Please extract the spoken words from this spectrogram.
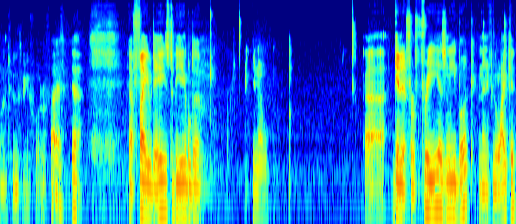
One, two, three, four, five. Yeah. You five days to be able to, you know, uh, get it for free as an ebook. And then if you like it,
